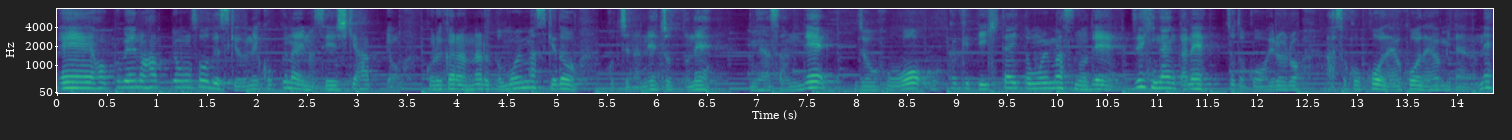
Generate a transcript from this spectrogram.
えー、北米の発表もそうですけどね国内の正式発表これからになると思いますけどこちらねちょっとね皆さんで情報を追っかけていきたいと思いますので是非何かねちょっとこういろいろあそここうだよこうだよみたいなね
